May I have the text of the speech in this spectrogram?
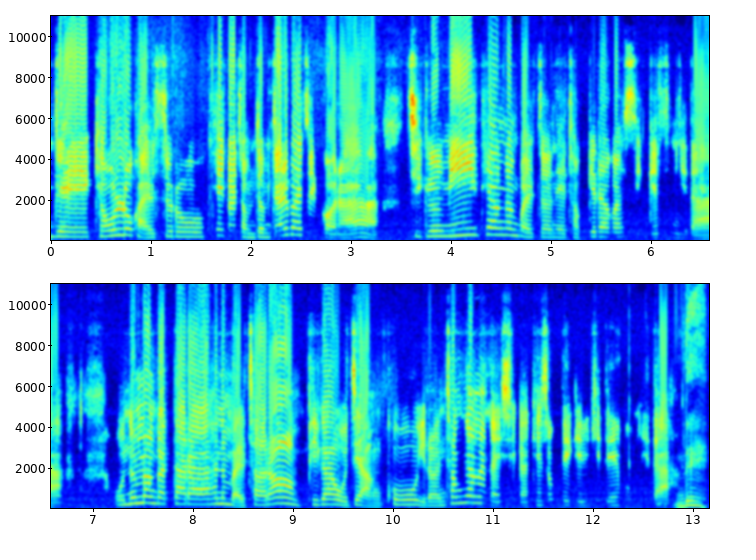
이제 겨울로 갈수록 해가 점점 짧아질 거라 지금이 태양광 발전의 적기라고 할 수 있겠습니다. 오늘만 같아라 하는 말처럼 비가 오지 않고 이런 청량한 날씨가 계속되길 기대해 봅니다. 네,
